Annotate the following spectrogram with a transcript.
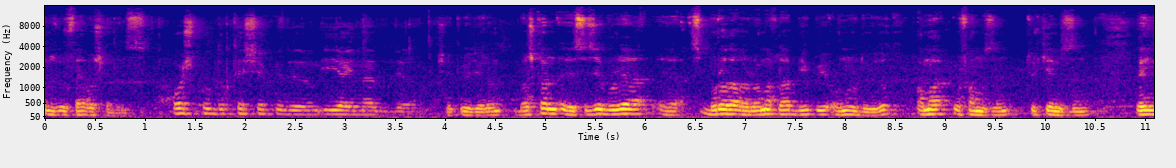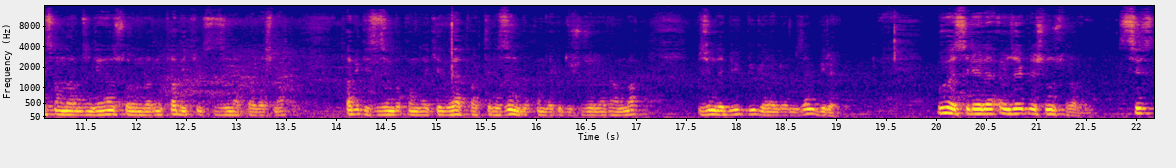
ettiniz Urfa'ya hoş geldiniz. Hoş bulduk, teşekkür ediyorum. İyi yayınlar diliyorum. Teşekkür ediyorum. Başkan e, sizi buraya e, burada ağırlamakla büyük bir onur duyduk. Ama Urfa'mızın, Türkiye'mizin ve insanlarımızın genel sorunlarını tabii ki sizinle paylaşmak, tabii ki sizin bu konudaki ve partinizin bu konudaki düşüncelerini almak bizim de büyük bir görevlerimizden biri. Bu vesileyle öncelikle şunu soralım. Siz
